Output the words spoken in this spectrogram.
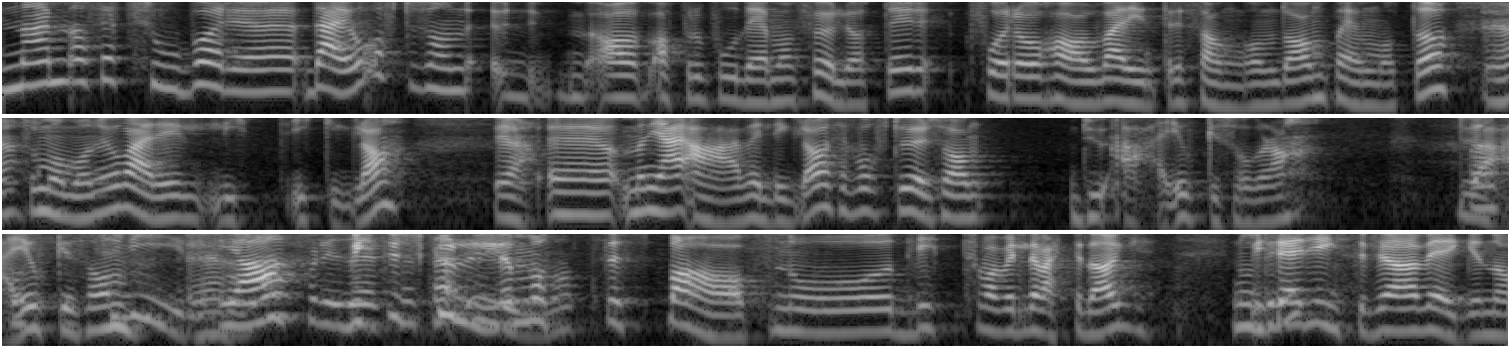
Nei, men altså jeg tror bare Det er jo ofte sånn Apropos det, man føler jo at der, for å ha, være interessant om dagen på en måte, Ja. så må man jo være litt ikke glad. Ja. Uh, men jeg er veldig glad, så jeg får ofte høre sånn Du er jo ikke så glad. Du er jo ikke sånn. tviler Ja. Hvis du skulle måtte spa opp noe dritt, hva ville det vært i dag? Noe hvis jeg dritt? ringte fra VG nå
